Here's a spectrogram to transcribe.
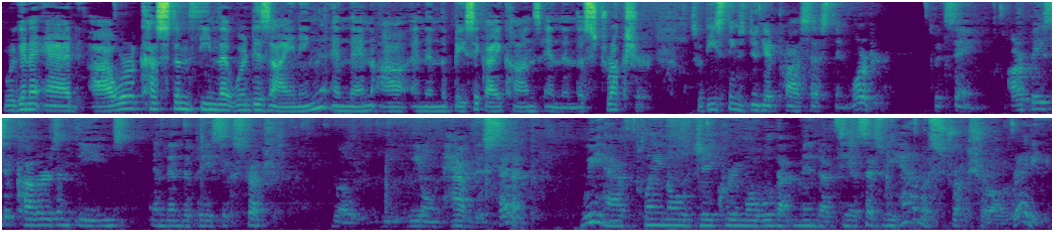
we're going to add our custom theme that we're designing and then uh, and then the basic icons and then the structure. So these things do get processed in order. So it's saying our basic colors and themes and then the basic structure. Well, we, we don't have this setup. We have plain old jQuery mobile.min.css. We have a structure already,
